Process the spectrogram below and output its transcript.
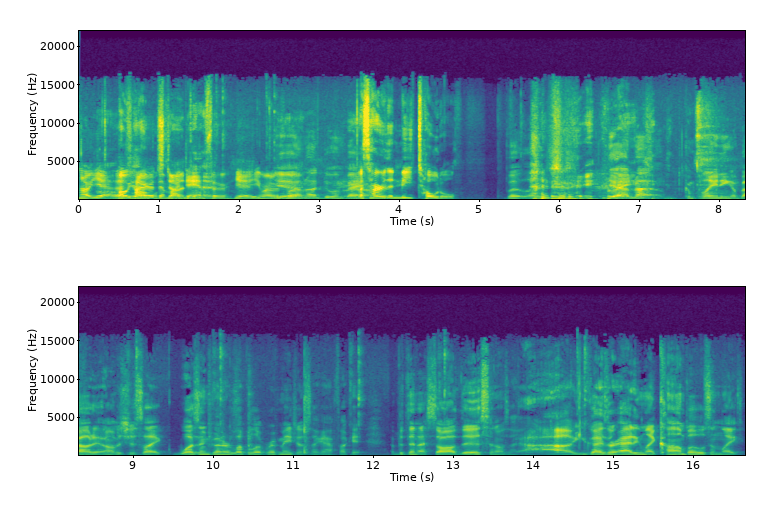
Oh yeah, that's Oh, higher than my done, yeah. dancer. Yeah, you might as Yeah, well. I'm not doing bad. That's higher than me total. But like, yeah, I'm not complaining about it. I was just like, wasn't gonna level up Red Mage. I was like, ah, fuck it. But then I saw this, and I was like, ah, you guys are adding like combos and like.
